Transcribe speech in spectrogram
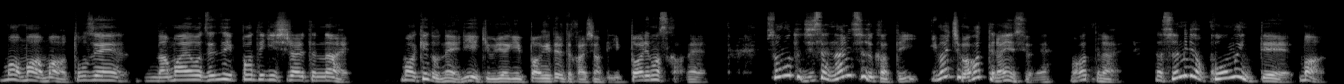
まあまあまあ、当然、名前は全然一般的に知られてない。まあけどね、利益売上いっぱい上げてるって会社なんていっぱいありますからね。そう思うと実際何するかっていまいち分かってないんですよね。分かってない。そういう意味では公務員って、まあ、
